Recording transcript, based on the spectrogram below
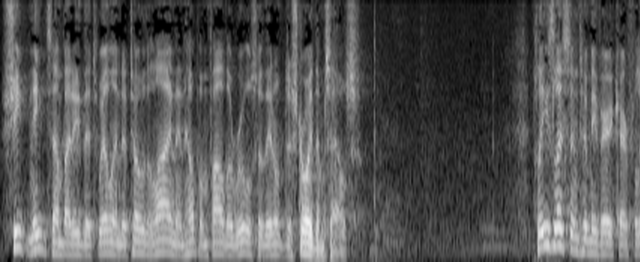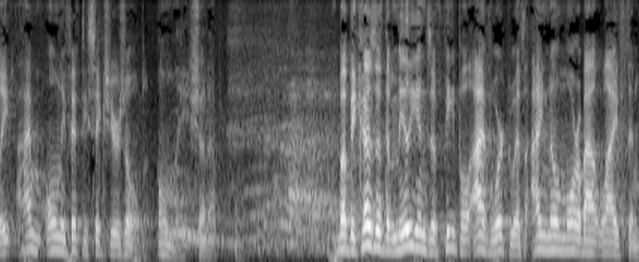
Sheep need somebody that's willing to toe the line and help them follow the rules so they don't destroy themselves. Please listen to me very carefully. I'm only 56 years old. Only, shut up. But because of the millions of people I've worked with, I know more about life than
